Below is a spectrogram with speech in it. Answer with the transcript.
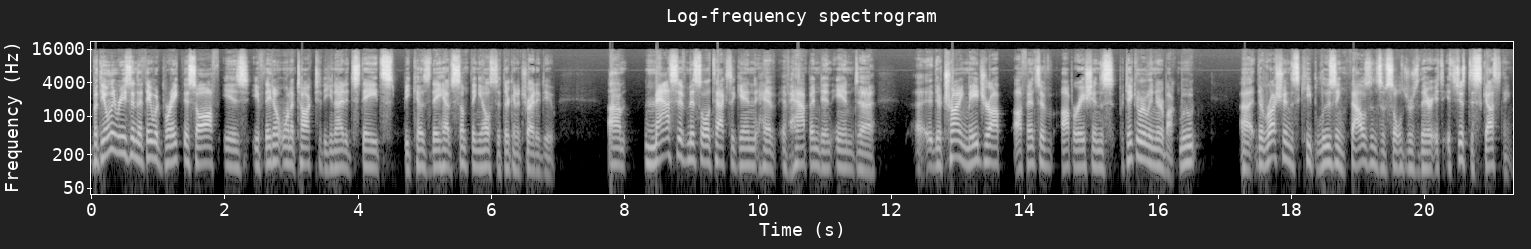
but the only reason that they would break this off is if they don't want to talk to the United States because they have something else that they're going to try to do. Um, massive missile attacks again have, have happened, and, and uh, uh, they're trying major op- offensive operations, particularly near Bakhmut. Uh, the Russians keep losing thousands of soldiers there. It's, it's just disgusting.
